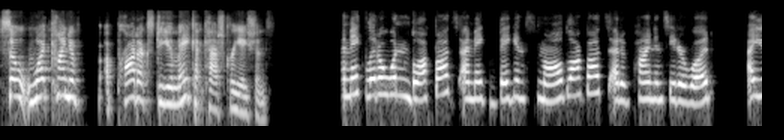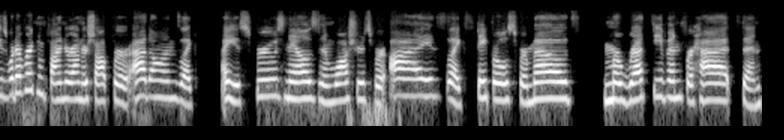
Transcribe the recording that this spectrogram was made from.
So what kind of uh, products do you make at Cash Creations? I make little wooden block bots. I make big and small block bots out of pine and cedar wood. I use whatever I can find around our shop for add ons. Like I use screws, nails, and washers for eyes, like staples for mouths, marrettes even for hats, and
